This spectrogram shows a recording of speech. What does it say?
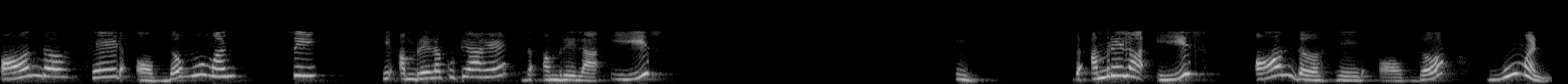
on the head of the woman. See, ही umbrella कुठे आहे? The umbrella is is. The umbrella is on the head of the woman.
